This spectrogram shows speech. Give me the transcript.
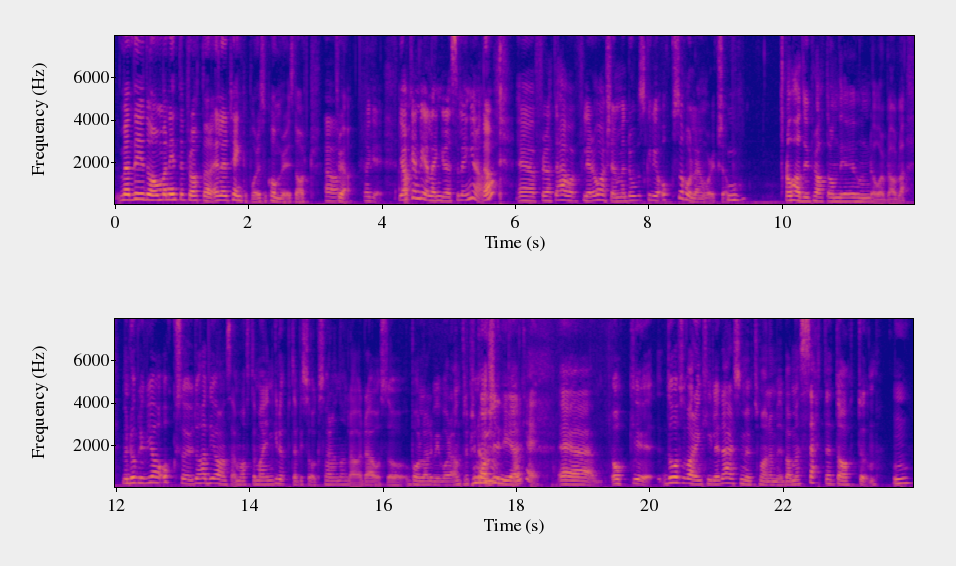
Men det är då om man inte pratar eller tänker på det så kommer det snart, Ja. tror jag. Okej. Jag kan dela en grej så länge då. Ja. Eh, för att det här var flera år sedan, men då skulle jag också hålla en workshop. Mm. Och hade ju pratat om det i hundra år, bla bla. Men då blev jag också, då hade jag en sån här mastermind-grupp där vi sågs varannan lördag och så bollade vi våra entreprenörsidéer. Okej. Eh, och eh, då så var det en kille där som utmanade mig, bara, men sätt ett datum. Mm.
